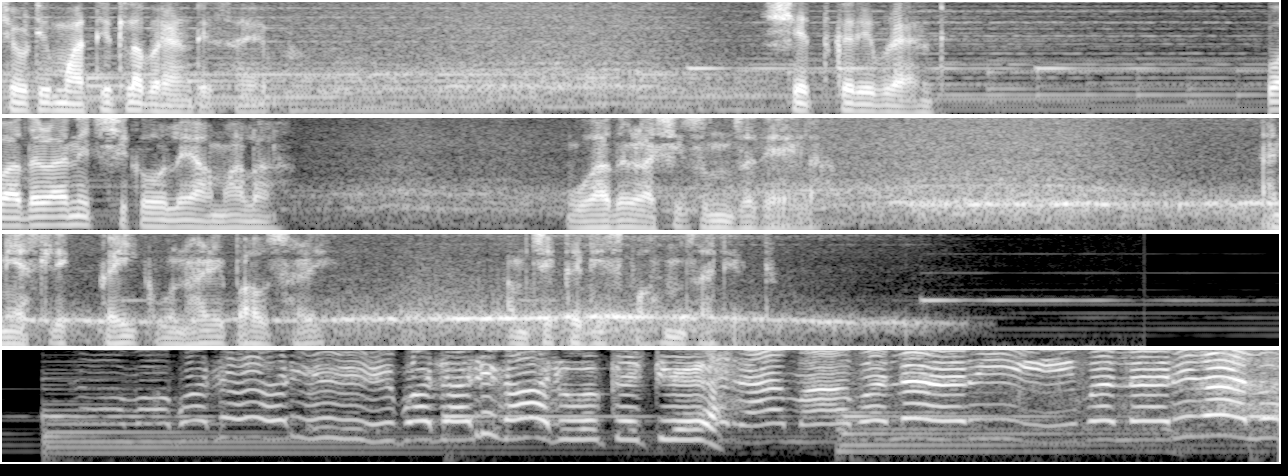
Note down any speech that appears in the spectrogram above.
शेवटी मातीतला ब्रँड आहे साहेब. शेतकरी ब्रँड वादळानेच शिकवलंय आम्हाला. वादळ अशी झुंज द्यायला. आणि असले कैक उन्हाळे पावसाळे आमचे कधीच पाहून झालेत. बलरी बलरी घालू किती? रामा बलरी बलरी घालू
